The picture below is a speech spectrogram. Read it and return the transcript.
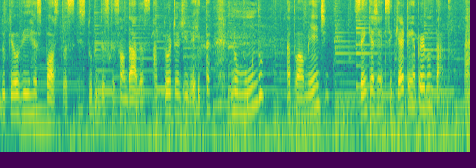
do que ouvir respostas estúpidas que são dadas à torta à direita no mundo atualmente, sem que a gente sequer tenha perguntado. Né?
